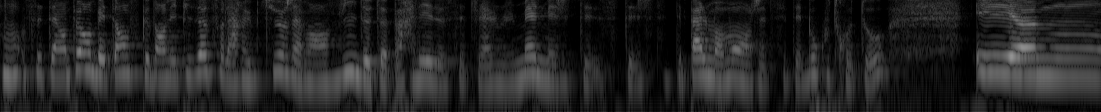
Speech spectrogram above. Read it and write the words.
c'était un peu embêtant parce que dans l'épisode sur la rupture, j'avais envie de te parler de cette flamme jumelle, mais c'était, pas le moment, c'était beaucoup trop tôt. Et, euh,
